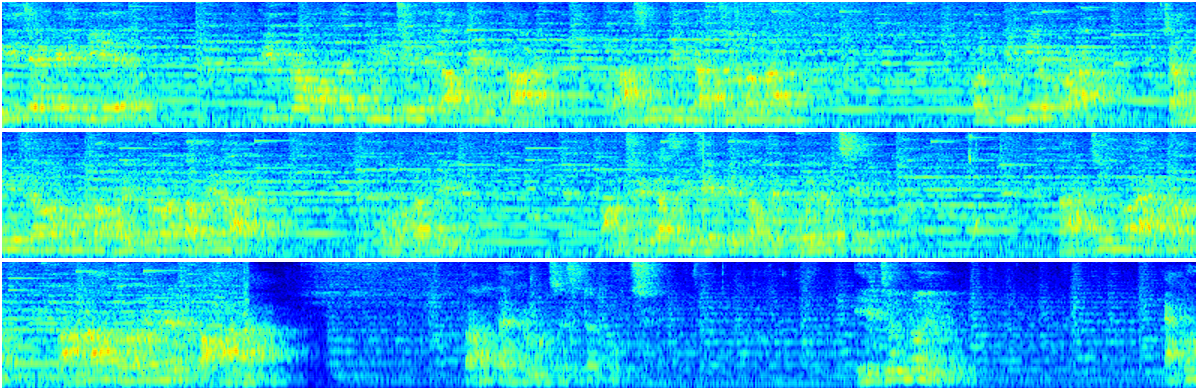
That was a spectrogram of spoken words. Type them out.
এই জায়গায় গিয়ে তীব্র মাথার পরিচয়ে তাদের আর রাজনৈতিক কার্যকলাপ কন্টিনিউ করা, চালিয়ে যাওয়ার মতো হয়তো বা তাদের আর ক্ষমতা নেই। মানুষের কাছে যেতে তাদের বই আছে। তার জন্য এখন নানা ধরনের বাহানা তারা দেখানোর চেষ্টা করছে। এই জন্যই এখন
